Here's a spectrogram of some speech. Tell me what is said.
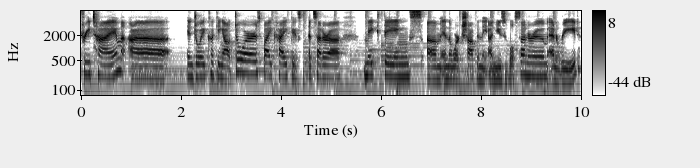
free time, uh, enjoy cooking outdoors, bike hike, etc. Make things um, in the workshop in the unusable sunroom and read.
